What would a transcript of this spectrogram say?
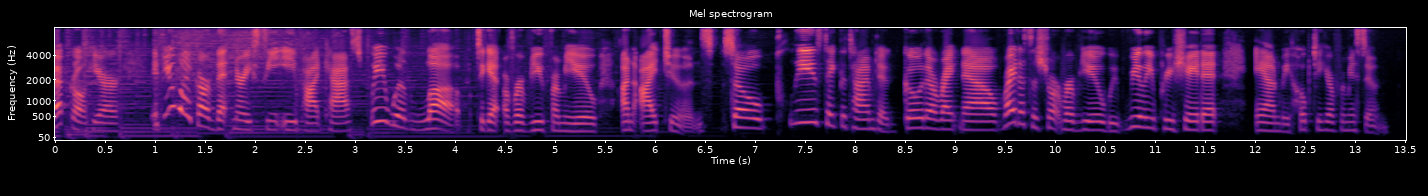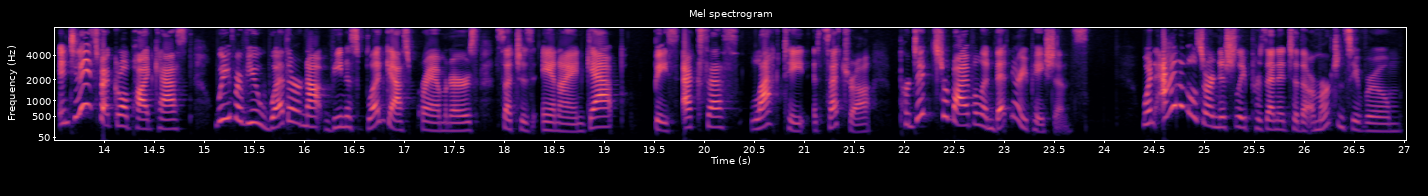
VETgirl here. If you like our Veterinary CE podcast, we would love to get a review from you on iTunes. So please take the time to go there right now, write us a short review. We really appreciate it, and we hope to hear from you soon. In today's VETgirl podcast, we review whether or not venous blood gas parameters such as anion gap, base excess, lactate, etc., predict survival in veterinary patients. When animals are initially presented to the emergency room,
